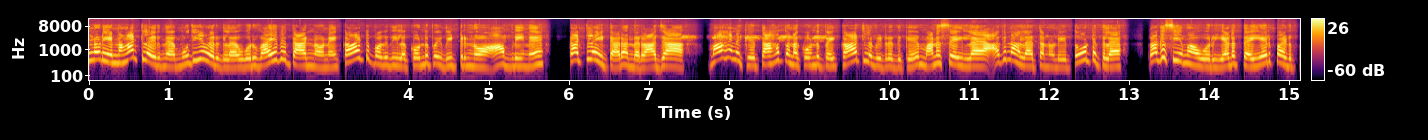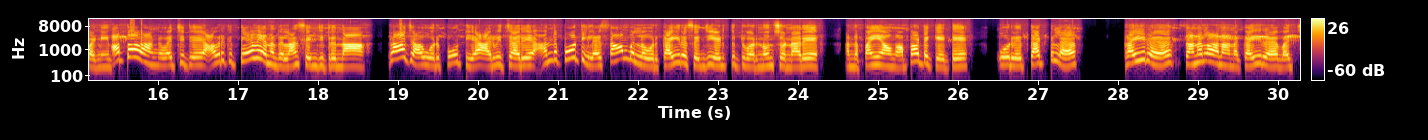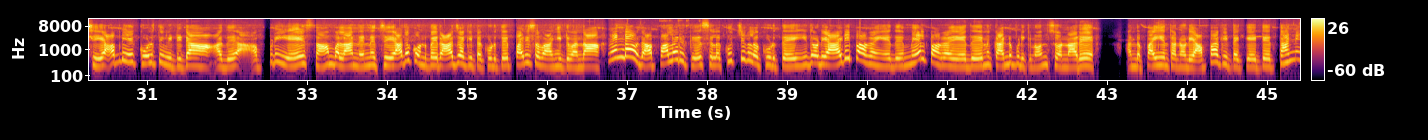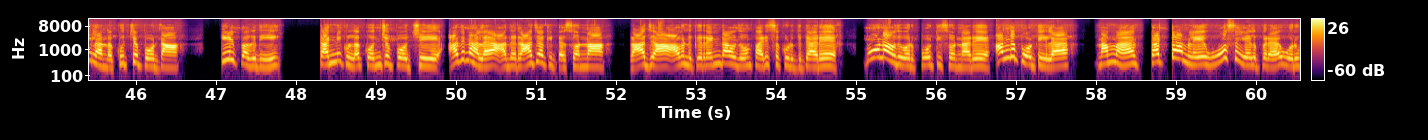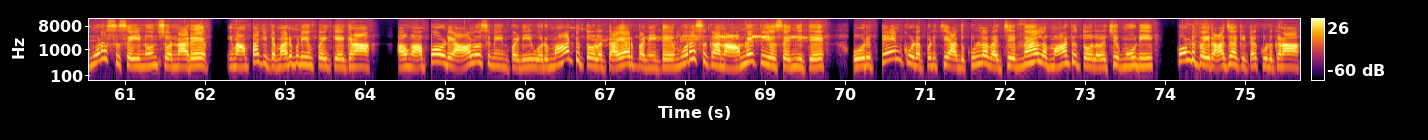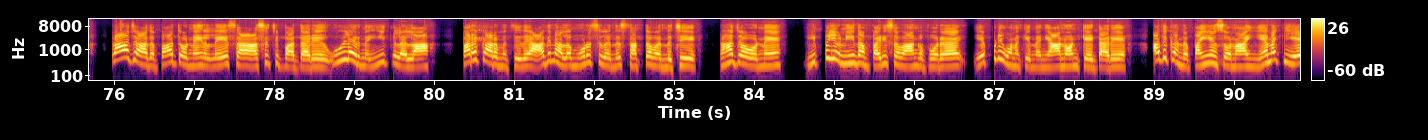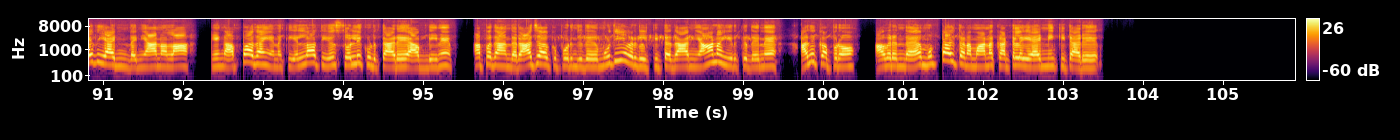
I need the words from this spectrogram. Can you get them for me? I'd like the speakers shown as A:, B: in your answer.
A: தன்னுடைய நாட்டில் இருந்த முதியவர்களை ஒரு வயதை தாண்டினோடனே காட்டு பகுதியில் கொண்டு போய் விட்டுருணும் அப்படின்னு கட்டளையிட்டார் அந்த ராஜா. மகனுக்கு தகப்பனை கொண்டு போய் காட்டில் விடுறதுக்கு மனசே இல்லை. அதனால தன்னுடைய தோட்டத்தில் ரகசியமாக ஒரு இடத்த ஏற்பாடு பண்ணி அப்பாவை அங்கே வச்சுட்டு அவருக்கு தேவையானதெல்லாம் செஞ்சுட்டு இருந்தான். ராஜா ஒரு போட்டியை அறிவிச்சாரு. அந்த போட்டியில் சாம்பலில் ஒரு கயிறை செஞ்சு எடுத்துட்டு வரணும்னு சொன்னார். அந்த பையன் அவங்க அப்பாட்ட கேட்டு ஒரு தட்டில் கயிறை சணலான கயிறை வச்சு அப்படியே கொளுத்தி விட்டுட்டான். அது அப்படியே சாம்பலா நின்றுச்சு அதை கொண்டு போய் ராஜா கிட்ட கொடுத்து பரிசை வாங்கிட்டு வந்தான். ரெண்டாவதா பலருக்கு சில குச்சிகளை கொடுத்து இதோடைய அடிப்பாகம் எது? மேல் பாகம் எதுன்னு கண்டுபிடிக்கணும்னு சொன்னாரு. அந்த பையன் தன்னுடைய அப்பா கிட்ட கேட்டு தண்ணியில் அந்த குச்சை போட்டான். கீழ்ப்பகுதி தண்ணிக்குள்ள கொஞ்சம் போச்சு. அதனால அதை ராஜா கிட்ட சொன்னான். ராஜா அவனுக்கு ரெண்டாவதும் பரிசு கொடுத்துட்டாரு. மூணாவது ஒரு போட்டி சொன்னாரு. அந்த போட்டியில நம்ம தட்டாமலே ஓசை எழுப்புற ஒரு முரசு செய்யணும்னு சொன்னாரு. இவன் அப்பா கிட்ட மறுபடியும் போய் கேட்குறான் அவங்க அப்பாவுடைய ஆலோசனையின்படி ஒரு மாட்டுத்தோலை தயார் பண்ணிட்டு முரசுக்கான அமைப்பையும் செஞ்சுட்டு ஒரு தேன் கூட பிடிச்சி அதுக்குள்ளே வச்சு மேலே மாட்டுத்தோலை வச்சு மூடி கொண்டு போய் ராஜா கிட்ட கொடுக்குறான். ராஜா அதை பார்த்த உடனே அசைச்சு பார்த்தாரு. உள்ளே இருந்த ஈக்கள் பறக்க ஆரம்பிச்சது. அதனால முரசுலேருந்து சத்தம் வந்துச்சு. ராஜா உடனே இப்பயும் நீ தான் பரிசை வாங்க போற? எப்படி உனக்கு இந்த ஞானம்னு கேட்டாரு? அதுக்கு அந்த பையன் சொன்னான் எனக்கு ஏதுயா இந்த ஞானம்லாம்? எங்க அப்பா தான் எனக்கு எல்லாத்தையும் சொல்லி கொடுத்தாரு அப்படின்னு. அப்பதான் அந்த ராஜாவுக்கு புரிஞ்சுது முதியவர்கள் கிட்ட தான் ஞானம் இருக்குதுன்னு. அதுக்கப்புறம் அவர் இந்த முட்டாள்தனமான கட்டளையை நீக்கிட்டாரு.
